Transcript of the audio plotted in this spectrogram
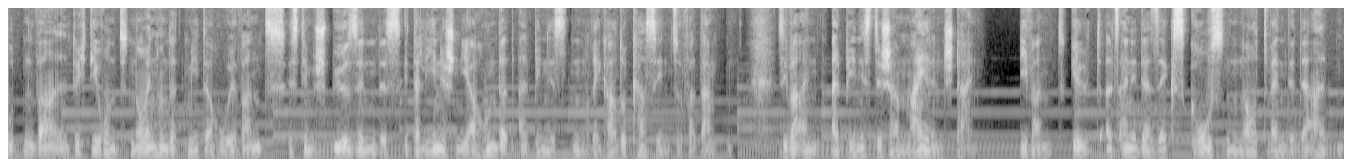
Routenwahl durch die rund 900 Meter hohe Wand ist dem Spürsinn des italienischen Jahrhundertalpinisten Riccardo Cassin zu verdanken. Sie war ein alpinistischer Meilenstein. Die Wand gilt als eine der sechs großen Nordwände der Alpen.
